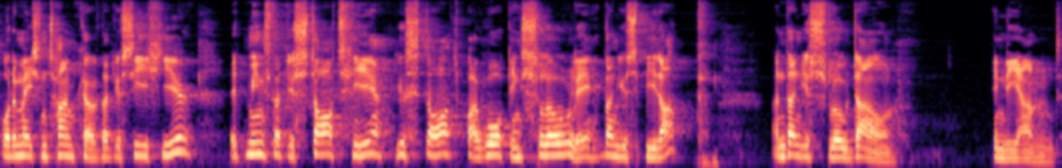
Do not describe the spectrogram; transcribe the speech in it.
automation time curve that you see here, it means that you start here, you start by walking slowly, then you speed up, and then you slow down in the end.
